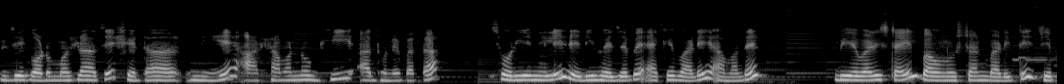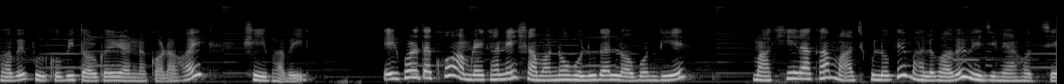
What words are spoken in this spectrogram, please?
যে গরম মশলা আছে সেটা নিয়ে আর সামান্য ঘি আর ধনেপাতা ছড়িয়ে নিলেই রেডি হয়ে যাবে একেবারে আমাদের বিয়েবাড়ি স্টাইল বা অনুষ্ঠান বাড়িতে যেভাবে ফুলকপি তরকারি রান্না করা হয় সেইভাবেই। এরপরে দেখো আমরা এখানে সামান্য হলুদ আর লবণ দিয়ে মাখিয়ে রাখা মাছগুলোকে ভালোভাবে ভেজে নেওয়া হচ্ছে।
